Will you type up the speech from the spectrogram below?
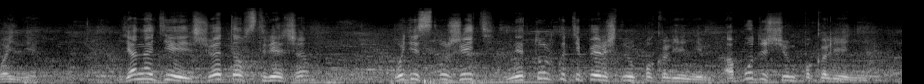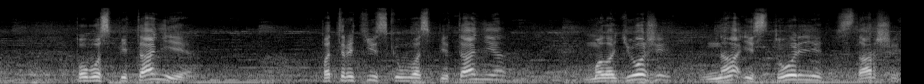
войне. Я надеюсь, что эта встреча будет служить не только теперешним поколінням, а будущим поколінням по воспитанию, патриотическому воспитанию молодежи на истории старших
